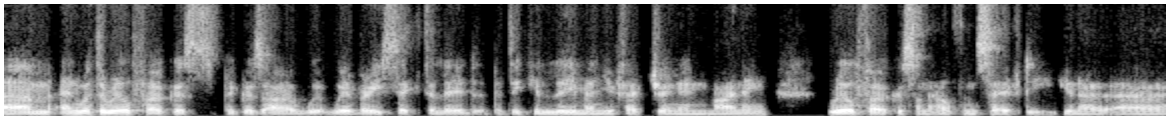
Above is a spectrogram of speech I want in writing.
Um, and with a real focus, because uh, we're very sector led, particularly manufacturing and mining, real focus on health and safety. You know, uh,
